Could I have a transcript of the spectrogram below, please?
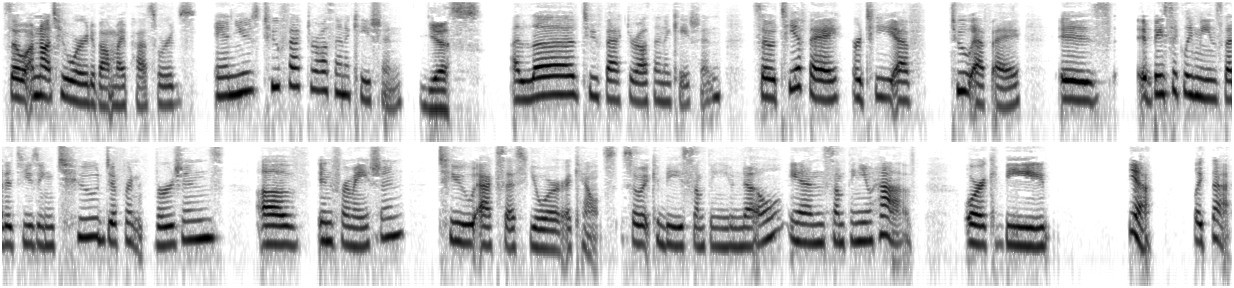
So I'm not too worried about my passwords and use two-factor authentication. Yes. I love two-factor authentication. So TFA or TF2FA is it basically means that it's using two different versions of information to access your accounts. So it could be something you know and something you have, or it could be, yeah, like that.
